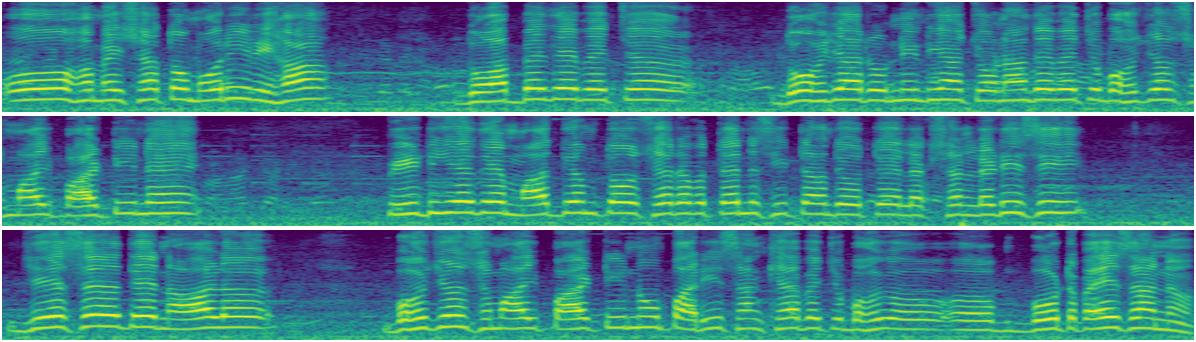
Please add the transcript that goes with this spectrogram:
ਉਹ ਹਮੇਸ਼ਾ ਤੋਂ ਮੋਹਰੀ ਰਿਹਾ। ਦੁਆਬੇ ਦੇ ਵਿੱਚ 2019 ਦੀਆਂ ਚੋਣਾਂ ਦੇ ਵਿੱਚ ਬਹੁਜਨ ਸਮਾਜ ਪਾਰਟੀ ਨੇ ਪੀਡੀਏ ਦੇ ਮਾਧਿਅਮ ਤੋਂ ਸਿਰਫ ਤਿੰਨ ਸੀਟਾਂ ਦੇ ਉੱਤੇ ਇਲੈਕਸ਼ਨ ਲੜੀ ਸੀ। ਜਿਸ ਦੇ ਨਾਲ ਬਹੁਜਨ ਸਮਾਜ ਪਾਰਟੀ ਨੂੰ ਭਾਰੀ ਸੰਖਿਆ ਵਿੱਚ ਬਹੁ- ਵੋਟ ਪਏ ਸਨ।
